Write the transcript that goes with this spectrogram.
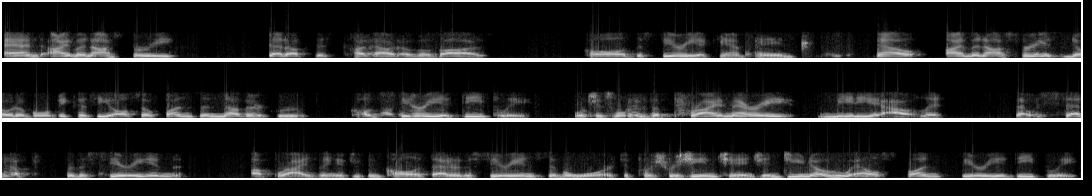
and Ayman Asfari set up this cutout of Avaaz called the Syria Campaign. Now, Ayman Asfari is notable because he also funds another group called Syria Deeply, which is one of the primary media outlets that was set up for the Syrian uprising, if you can call it that, or the Syrian civil war to push regime change. And do you know who else funds Syria Deeply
